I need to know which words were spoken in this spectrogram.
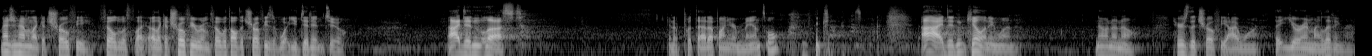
Imagine having like a trophy filled with, like, like a trophy room filled with all the trophies of what you didn't do. I didn't lust. You gonna put that up on your mantle? I didn't kill anyone. No, no, no. Here's the trophy I want that you're in my living room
